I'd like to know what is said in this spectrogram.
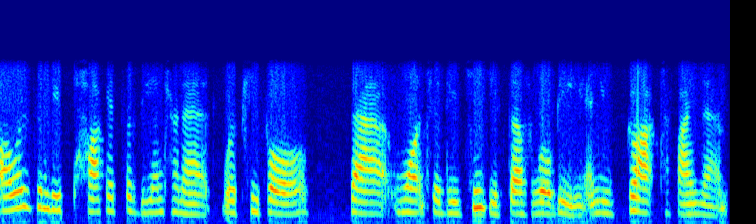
always going to be pockets of the internet where people that want to do kinky stuff will be, and you've got to find them.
